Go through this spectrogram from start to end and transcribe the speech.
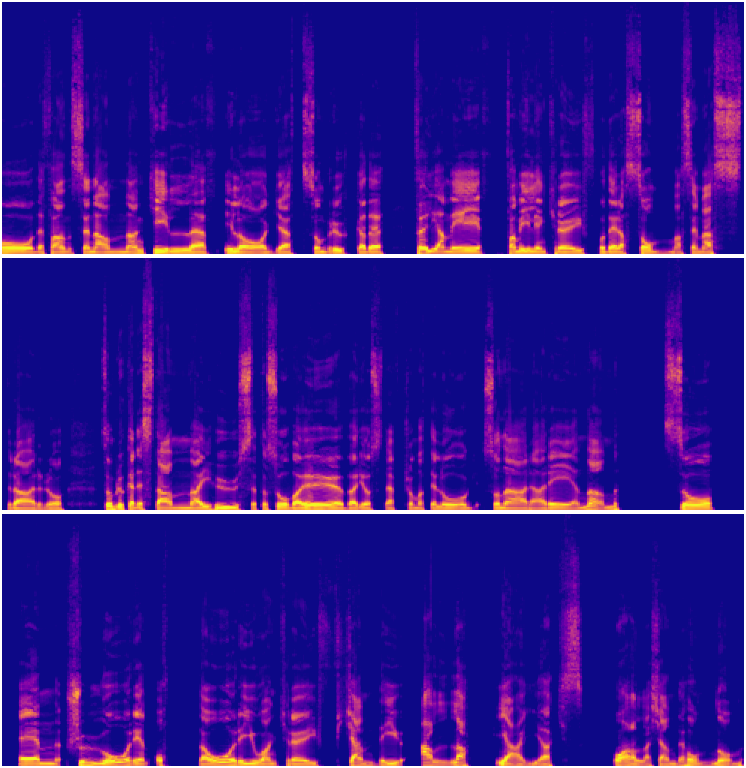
Och det fanns en annan kille i laget som brukade följa med familjen Cruyff på deras sommarsemestrar och som brukade stanna i huset och sova över just eftersom att det låg så nära arenan. Så en sjuårig, en åttaårig Johan Cruyff kände ju alla i Ajax och alla kände honom.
